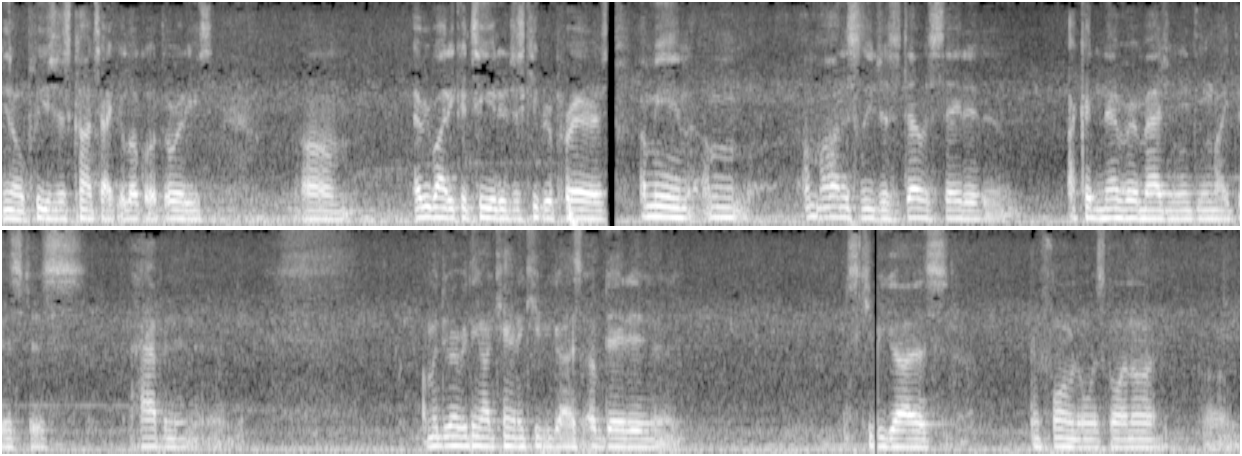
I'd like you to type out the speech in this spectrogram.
you know, please just contact your local authorities. Um, everybody continue to just keep your prayers. I mean, I'm I'm honestly just devastated, and I could never imagine anything like this just happening. And I'm gonna do everything I can to keep you guys updated and just keep you guys informed on what's going on. Um,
